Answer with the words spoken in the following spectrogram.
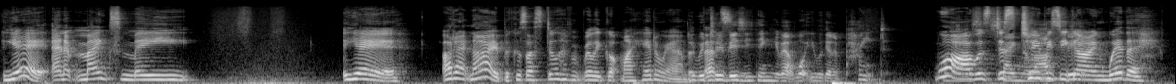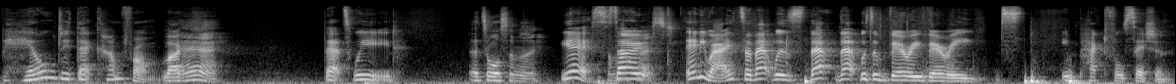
Yeah, and it makes me. Yeah, I, don't know because I still haven't really got my head around it. You were too busy thinking about what you were going to paint. Well, I was just too busy bit. going. Where the hell did that come from? Like Yeah, that's weird. that's awesome though. Yes. I'm so impressed. anyway, so that was that that was a very very impactful session.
